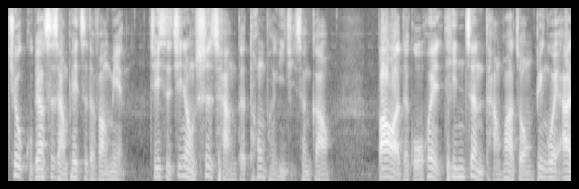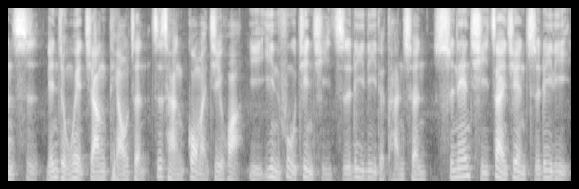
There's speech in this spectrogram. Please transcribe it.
就股票市场配置的方面，即使金融市场的通膨一起升高。鲍尔的国会听证谈话中，并未暗示联总会将调整资产购买计划，以应付近期殖利率的弹升。十年期债券殖利率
